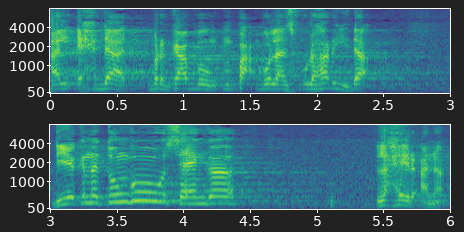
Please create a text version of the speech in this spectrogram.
al-ihdad bergabung 4 bulan 10 hari tak? Dia kena tunggu sehingga lahir anak.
